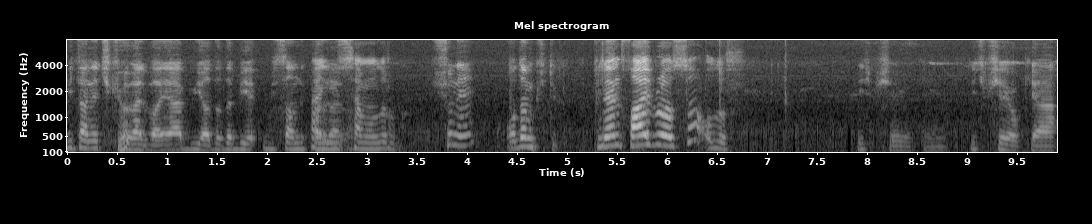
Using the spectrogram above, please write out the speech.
bir tane çıkıyor galiba ya bir adada bir, bir sandık var Ben galiba. gitsem olur mu? Şu ne? O da mı kütük? Plant fiber olsa olur. Hiçbir şey yok ya. Hiçbir şey yok ya.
